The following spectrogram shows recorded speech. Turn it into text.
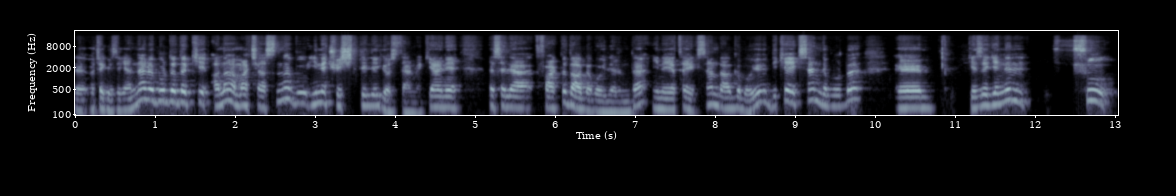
e, öte gezegenler ve buradaki ana amaç aslında bu yine çeşitliliği göstermek. Yani mesela farklı dalga boylarında yine yatay eksen dalga boyu, dikey eksen de burada e, gezegenin su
